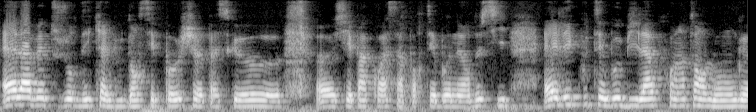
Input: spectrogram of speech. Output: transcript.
Elle avait toujours des cailloux dans ses poches parce que euh, je sais pas quoi, ça portait bonheur de si. Elle écoutait Bobby Lapointe en longue.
